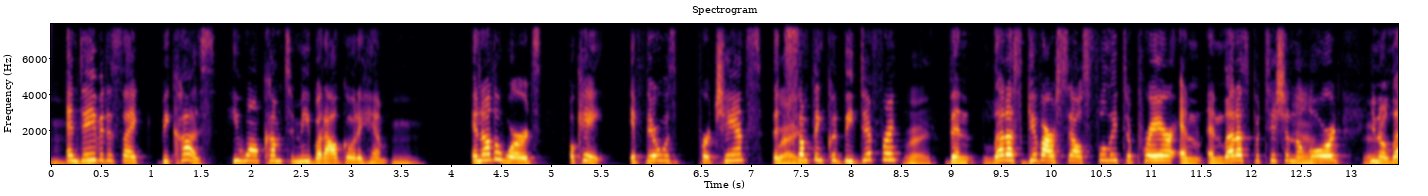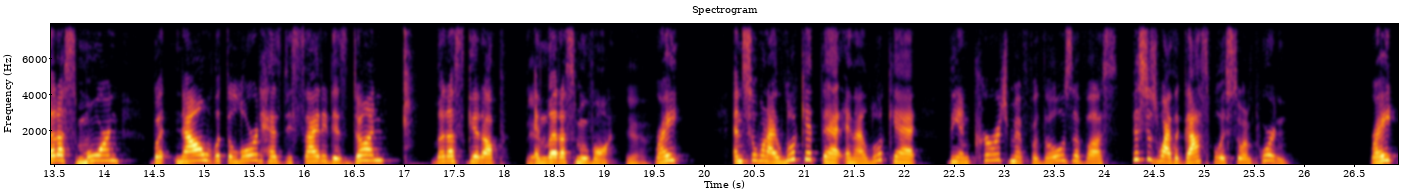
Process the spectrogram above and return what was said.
Mm-hmm. And David is like, because he won't come to me, but I'll go to him. Mm. In other words, okay, if there was perchance that Right. something could be different, Right. then let us give ourselves fully to prayer and, and let us petition the Yeah, Lord. You know, let us mourn. But now what the Lord has decided is done. Let us get up and let us move on. Yeah. Right? And so when I look at that and I look at the encouragement for those of us, this is why the gospel is so important. Right?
